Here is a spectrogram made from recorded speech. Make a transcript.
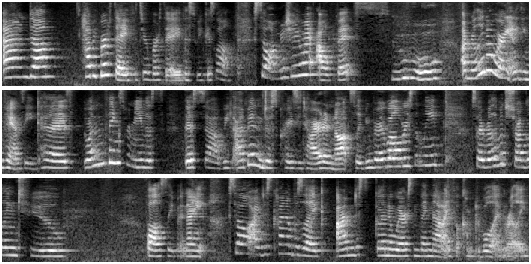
And um, happy birthday if it's your birthday this week as well. So I'm going to show you my outfits. I'm really not wearing anything fancy because one of the things for me this this uh, week, I've been just crazy tired and not sleeping very well recently. So I've really been struggling to fall asleep at night. So I just kind of was like, I'm just going to wear something that I feel comfortable in, really.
